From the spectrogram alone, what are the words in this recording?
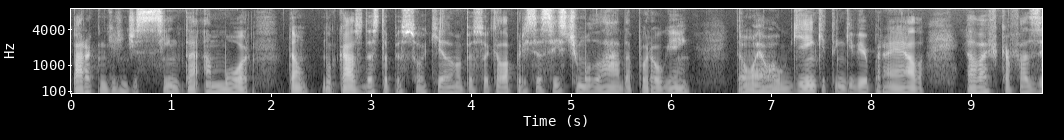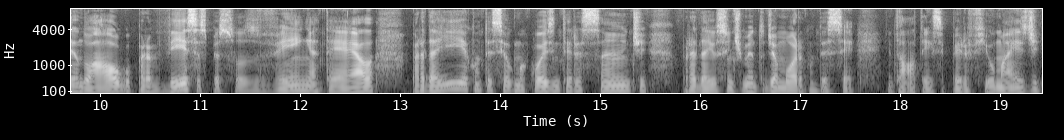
para com que a gente sinta amor. Então, no caso desta pessoa aqui, ela é uma pessoa que ela precisa ser estimulada por alguém. Então é alguém que tem que vir para ela. Ela vai ficar fazendo algo para ver se as pessoas vêm até ela, para daí acontecer alguma coisa interessante, para daí o sentimento de amor acontecer. Então ela tem esse perfil mais de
